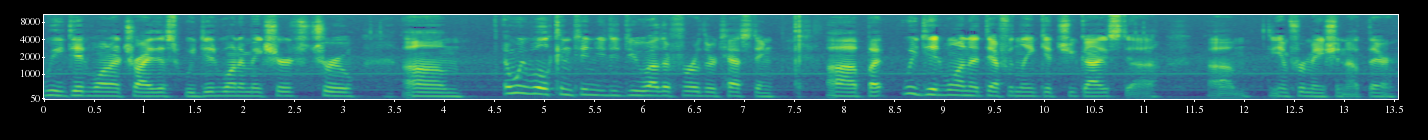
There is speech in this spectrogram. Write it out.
We did want to try this. We did want to make sure it's true. Um, and we will continue to do other further testing. Uh, but we did want to definitely get you guys uh, um, the information out there.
